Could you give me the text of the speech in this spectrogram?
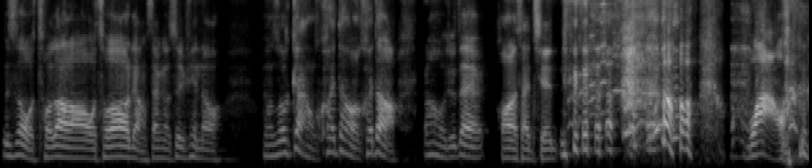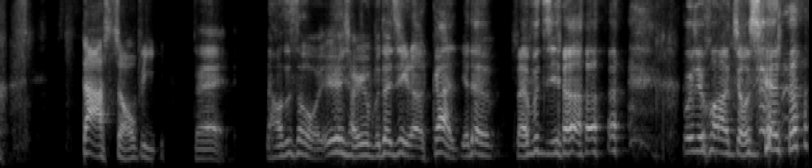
那时候我抽到了，我抽到两三个碎片哦。我想说，干，我快到了，快到了。然后我就再花了三千。哇哦，大手笔！对，然后这时候我越想越不对劲了，干，有点来不及了，我已经花了九千了。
